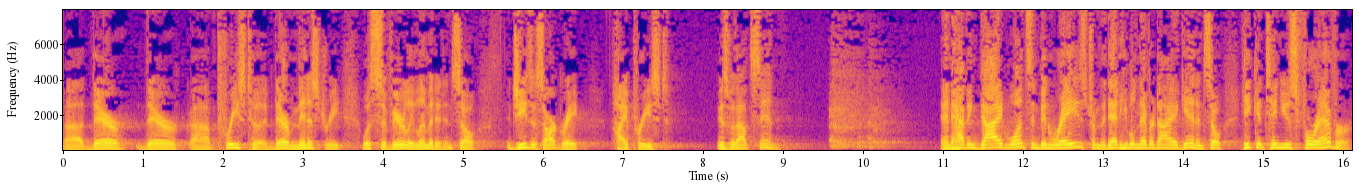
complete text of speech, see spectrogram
uh, their their uh, priesthood, their ministry was severely limited. And so Jesus, our great high priest, is without sin. And having died once and been raised from the dead, he will never die again. And so he continues forever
